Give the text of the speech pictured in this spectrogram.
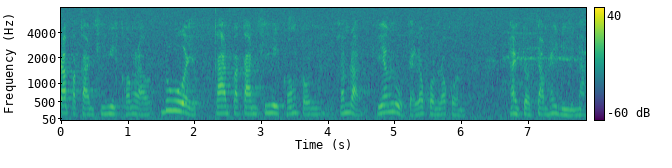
รับประกันชีวิตของเรา ด้วยการประกันชีวิตของตนสำหรับเลี้ยงลูกแต่ละคนละคน ให้จดจำให้ดีนะ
